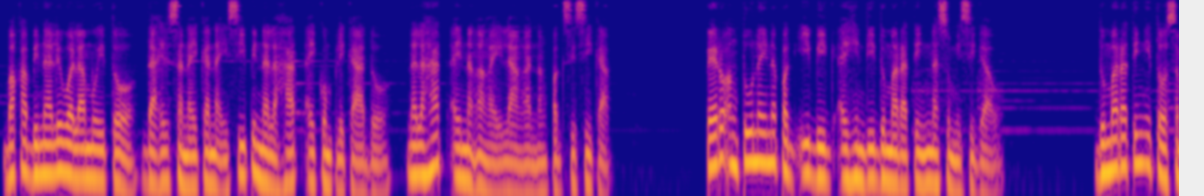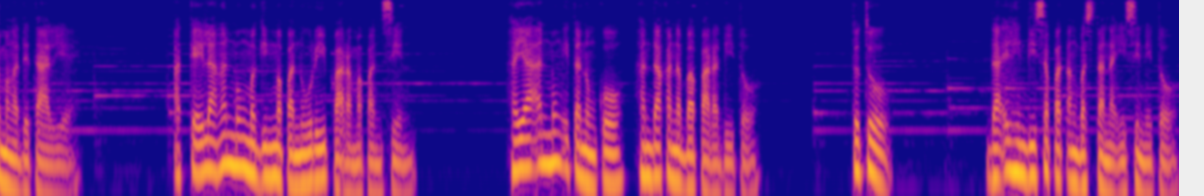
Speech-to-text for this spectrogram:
Baka binaliwala mo ito dahil sanay ka na isipin na lahat ay komplikado, na lahat ay nangangailangan ng pagsisikap. Pero ang tunay na pag-ibig ay hindi dumarating na sumisigaw. Dumarating ito sa mga detalye. At kailangan mong maging mapanuri para mapansin. Hayaan mong itanong ko, handa ka na ba para dito? Totoo. Dahil hindi sapat ang basta naisin ito.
